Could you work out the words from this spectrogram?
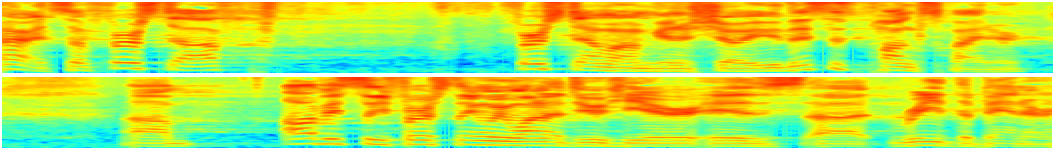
All right, so first off, first demo I'm going to show you. This is Punk Spider. Um, obviously, first thing we want to do here is uh, read the banner.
